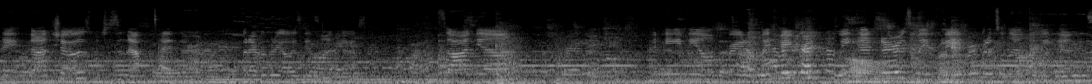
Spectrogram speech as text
say nachos, which is appetizer, but everybody always gets nachos. Lasagna, panini alfredo. My favorite weekenders, my favorite, but it's only on the weekends.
